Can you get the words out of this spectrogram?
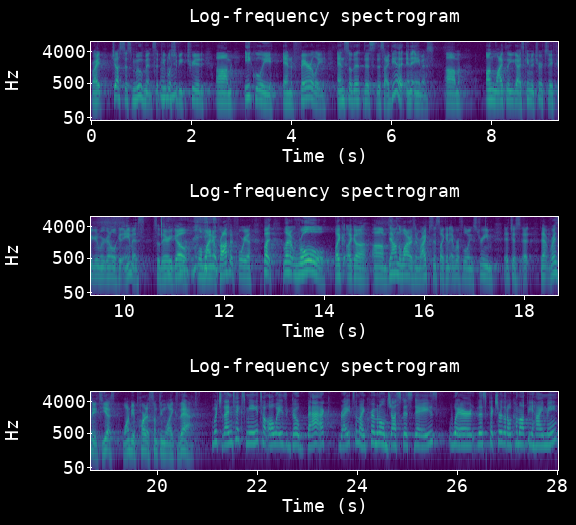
right? Justice movements, that people mm-hmm. should be treated um, equally and fairly. And so this, this, this idea in Amos, um, unlikely you guys came to church today figuring we were going to look at Amos. So there you go, a little minor prophet for you. But let it roll like, like a, um, down the waters and righteousness like an ever flowing stream. It just, it, that resonates. Yes, want to be a part of something like that. Which then takes me to always go back, right, to my criminal justice days where this picture that'll come up behind me,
